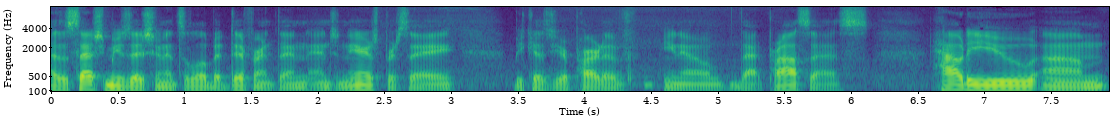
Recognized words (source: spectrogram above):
as a session musician, it's a little bit different than engineers per se because you're part of, you know, that process. How do you, um,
